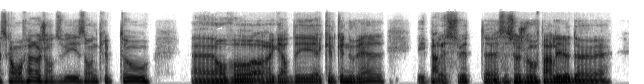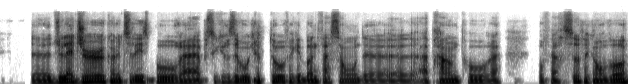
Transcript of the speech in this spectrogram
ce qu'on va faire aujourd'hui, Zone Crypto, euh, on va regarder quelques nouvelles et par la suite, euh, c'est ça, je vais vous parler d'un, du ledger qu'on utilise pour, euh, sécuriser vos cryptos. Fait que bonne façon d'apprendre pour, pour faire ça. Fait qu'on va,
